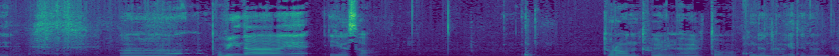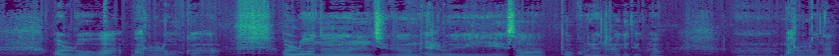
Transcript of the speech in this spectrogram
예. 어, 보비나에 이어서 돌아오는 토요일 날 또 공연을 하게 되는 얼로와 마를로가 얼로는 지금 엘루이에서 또 공연을 하게 되고요. 어, 마를로는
